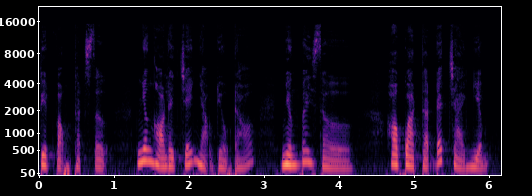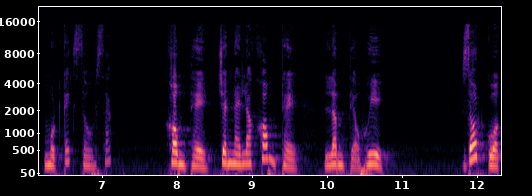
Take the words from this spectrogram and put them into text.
tuyệt vọng thật sự. Nhưng họ lại chế nhạo điều đó. Nhưng bây giờ... Họ quả thật đã trải nghiệm một cách sâu sắc. Không thể, chuyện này là không thể. Lâm Thiểu Huy. Rốt cuộc,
